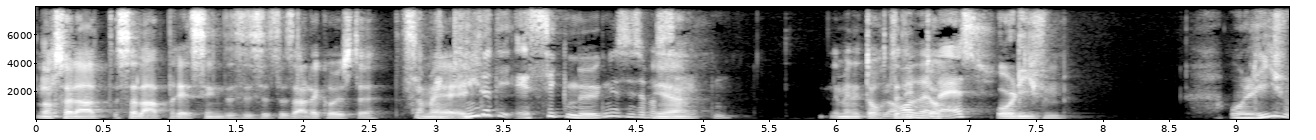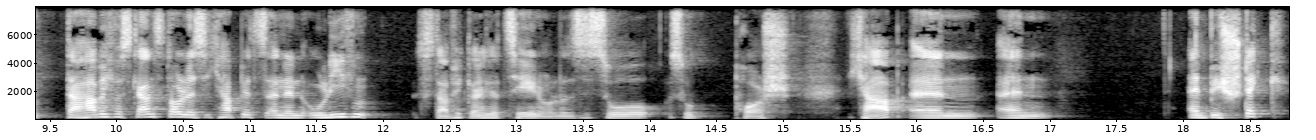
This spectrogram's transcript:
Noch Salat, Salatdressing, das ist jetzt das Allergrößte. Das haben wir ja echt. Kinder, die Essig mögen, das ist aber Ja. selten. Meine Tochter Ja, liebt auch weiß. Oliven. Oliven, da habe ich was ganz Tolles. Ich habe jetzt einen Oliven, das darf ich gar nicht erzählen, oder? Das ist so so posch. Ich habe ein ein ein Besteck,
